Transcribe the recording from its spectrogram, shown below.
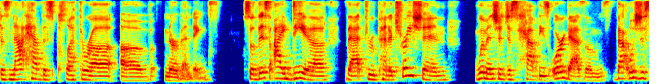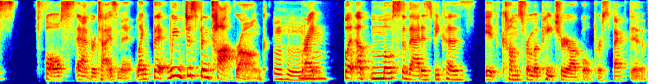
does not have this plethora of nerve endings. So, this idea that through penetration, women should just have these orgasms, that was just false advertisement. Like that, we've just been taught wrong Mhm. right? Mhm. but uh, most of that is because it comes from a patriarchal perspective,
